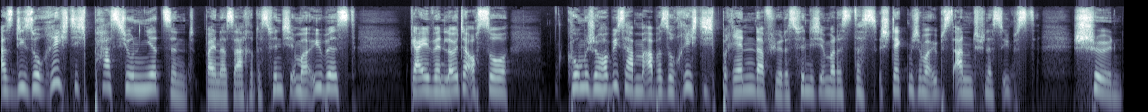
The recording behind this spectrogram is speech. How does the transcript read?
Also die so richtig passioniert sind bei einer Sache. Das finde ich immer übelst geil, wenn Leute auch so komische Hobbys haben, aber so richtig brennen dafür. Das finde ich immer, das, das steckt mich immer übelst an und ich finde das übelst schön.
